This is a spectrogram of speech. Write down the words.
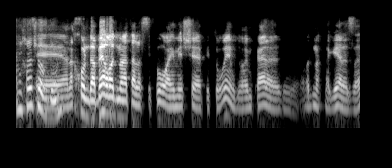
אני חושב שעובדים. אנחנו נדבר עוד מעט על הסיפור, האם יש פיטורים, דברים כאלה, עוד מעט נגיע לזה.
